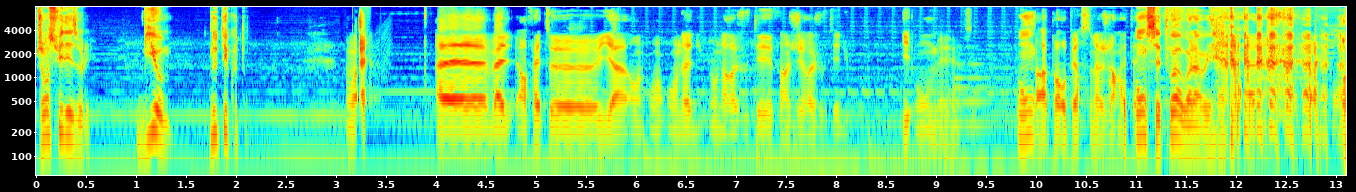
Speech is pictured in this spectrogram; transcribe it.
J'en suis désolé. Guillaume, nous t'écoutons. Ouais. Euh, bah, en fait, euh, y a, on, on, a, on a rajouté, enfin j'ai rajouté du coup, et on, mais c'est On. par rapport au personnage dans tête. On, c'est toi, voilà, oui. on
